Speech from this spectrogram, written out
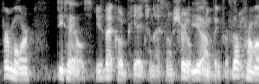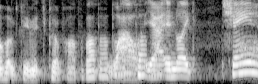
for more details. Use that code PHNX, and I'm sure you'll get Yeah, something for free. That promo code PMH. Wow. Yeah, and like Shane,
